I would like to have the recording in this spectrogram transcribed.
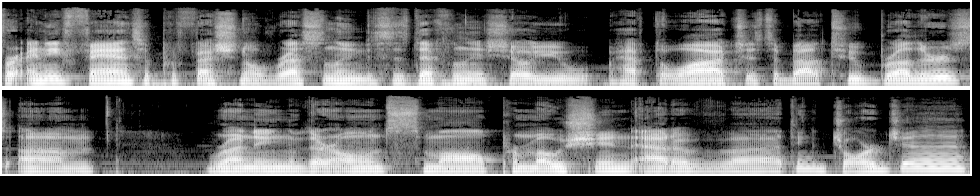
For any fans of professional wrestling, this is definitely a show you have to watch. It's about two brothers, um, running their own small promotion out of uh, I think Georgia,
